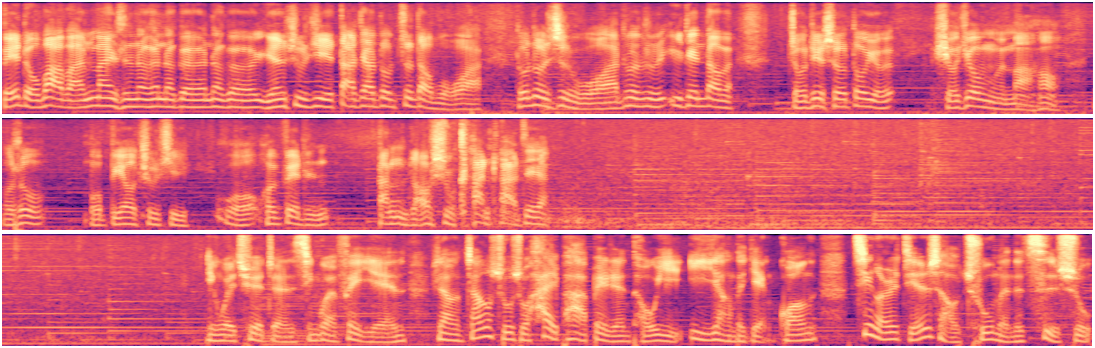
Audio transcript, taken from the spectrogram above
北斗爸爸卖是那个那个那个元书记，大家都知道我啊，都认识我啊，都是一天到晚走的时候都有小舅们嘛哈。我说。我不要出去，我会被人当老鼠看他这样。因为确诊新冠肺炎，让张叔叔害怕被人投以异样的眼光，进而减少出门的次数。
